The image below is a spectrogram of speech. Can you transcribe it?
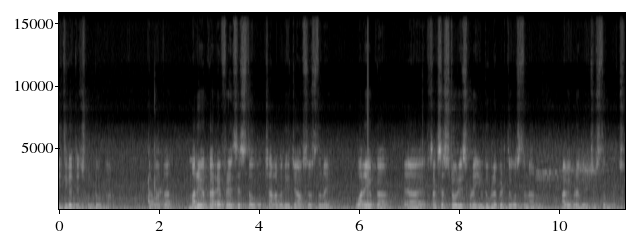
ఈజీగా తెచ్చుకుంటూ ఉన్నారు. తర్వాత మన యొక్క రెఫరెన్సెస్తో చాలామందికి జాబ్స్ వస్తున్నాయి. వాళ్ళ యొక్క సక్సెస్ స్టోరీస్ కూడా యూట్యూబ్లో పెడుతూ వస్తున్నాను. అవి కూడా మీరు చూస్తూ ఉండొచ్చు.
